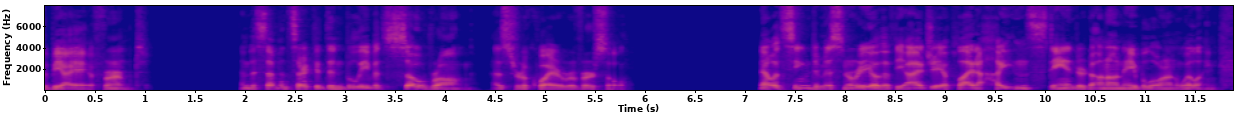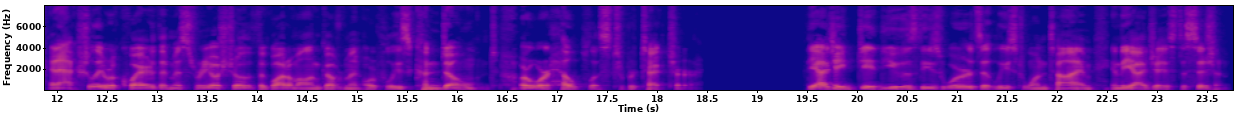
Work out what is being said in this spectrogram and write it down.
The BIA affirmed. And the Seventh Circuit didn't believe it so wrong as to require reversal. Now, it seemed to Miss Nerio that the IJ applied a heightened standard on unable or unwilling, and actually required that Miss Nerio show that the Guatemalan government or police condoned or were helpless to protect her. The IJ did use these words at least one time in the IJ's decision.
